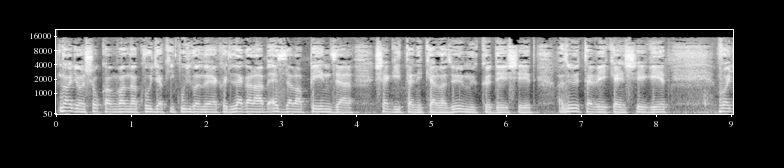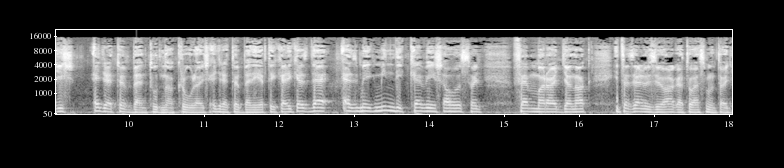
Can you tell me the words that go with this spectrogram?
nagyon sokan vannak úgy, akik úgy gondolják, hogy legalább ezzel a pénzzel segíteni kell az ő működését, az ő tevékenységét, vagyis egyre többen tudnak róla, és egyre többen értékelik ezt, de ez még mindig kevés ahhoz, hogy fennmaradjanak. Itt az előző hallgató azt mondta, hogy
